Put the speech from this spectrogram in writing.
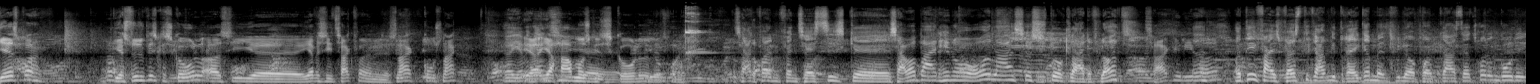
Jesper, jeg synes, vi skal skåle og sige, øh, jeg vil sige tak for en snak, god snak. Ja, jeg jeg, jeg har sige, måske øh, skålet lidt for Tak for en fantastisk øh, samarbejde hen over året, Lars. Jeg synes, du har klaret det flot. Tak i lige Ja. måde. Og det er faktisk første gang, vi drikker, mens vi laver podcast. Jeg tror, det er en god idé.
